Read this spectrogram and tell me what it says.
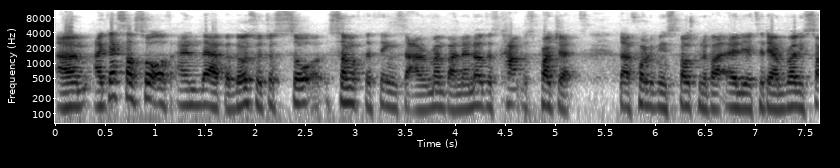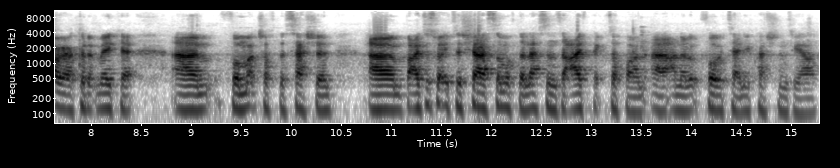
Um, I guess I'll sort of end there, but those were just sort of some of the things that I remember. And I know there's countless projects that have probably been spoken about earlier today. I'm really sorry I couldn't make it um, for much of the session. Um, but I just wanted to share some of the lessons that I've picked up on, uh, and I look forward to any questions you have.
